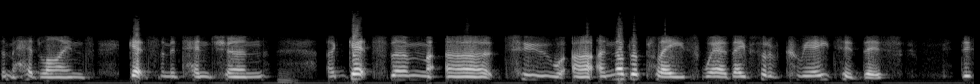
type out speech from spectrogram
them headlines, gets them attention, mm. uh, gets them uh, to uh, another place where they've sort of created this this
